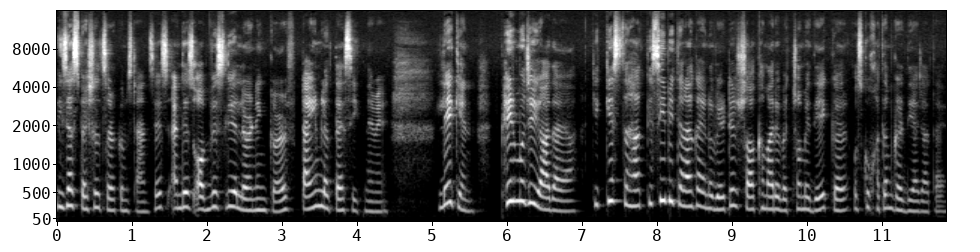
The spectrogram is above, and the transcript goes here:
these are special circumstances and this obviously a learning curve time لگتا ہے سیکھنے میں لیکن پھر مجھے یاد آیا کہ کس طرح کسی بھی طرح کا انوویٹیو شوق ہمارے بچوں میں دیکھ کر اس کو ختم کر دیا جاتا ہے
